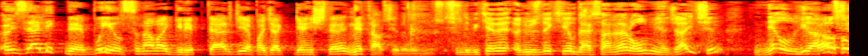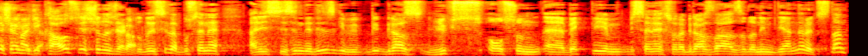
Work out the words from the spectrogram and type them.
Özellikle bu yıl sınava girip tercih yapacak gençlere ne tavsiyede bulunuyorsunuz? Şimdi bir kere önümüzdeki yıl dershaneler olmayacağı için ne olacağını kaos çok yaşanacak. bir kaos yaşanacak. Tamam. Dolayısıyla bu sene hani sizin dediğiniz gibi bir- biraz lüks olsun e, bekleyeyim bir sene sonra biraz daha hazırlanayım diyenler açısından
